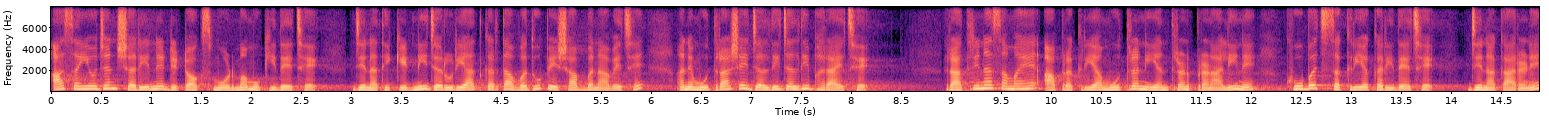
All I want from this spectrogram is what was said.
આ સંયોજન શરીરને ડિટોક્સ મોડમાં મૂકી દે છે, જેનાથી કિડની જરૂરિયાત કરતાં વધુ પેશાબ બનાવે છે અને મૂત્રાશય જલ્દી જલ્દી ભરાય છે. રાત્રિના સમયે આ પ્રક્રિયા મૂત્ર નિયંત્રણ પ્રણાલીને ખૂબ જ સક્રિય કરી દે છે, જેના કારણે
